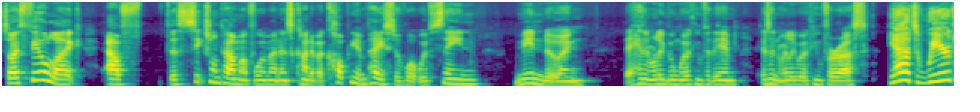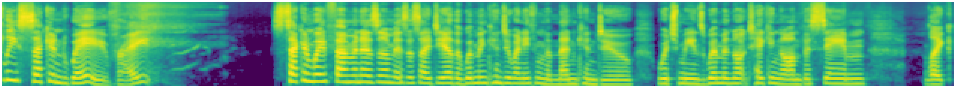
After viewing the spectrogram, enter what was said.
So I feel like our the sexual empowerment of women is kind of a copy and paste of what we've seen men doing that hasn't really been working for them, isn't really working for us. Yeah, it's weirdly second wave, right? Second wave feminism is this idea that women can do anything that men can do, which means women not taking on the same like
